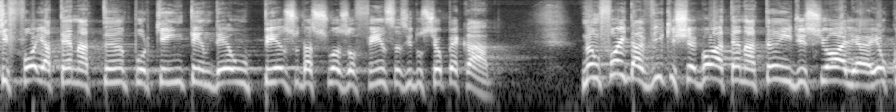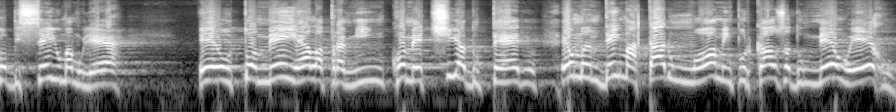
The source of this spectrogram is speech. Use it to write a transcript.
que foi até Natã porque entendeu o peso das suas ofensas e do seu pecado. Não foi Davi que chegou até Natã e disse: Olha, eu cobicei uma mulher, eu tomei ela para mim, cometi adultério, eu mandei matar um homem por causa do meu erro,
